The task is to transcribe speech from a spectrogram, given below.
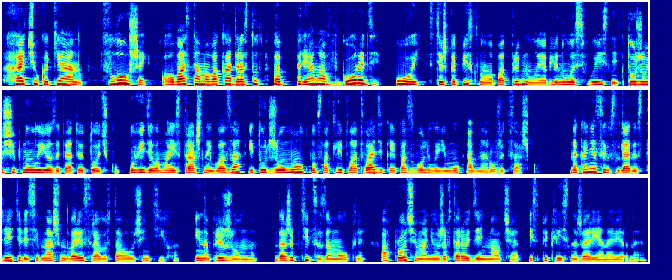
хочу к океану. Слушай, а у вас там авокадо растут прямо в городе?» «Ой!» – Стежка пискнула, подпрыгнула и оглянулась выяснить, кто же ущипнул ее за пятую точку. Увидела мои страшные глаза и тут же, умолкнув, отлипла от Вадика и позволила ему обнаружить Сашку. Наконец их взгляды встретились, и в нашем дворе сразу стало очень тихо и напряженно. Даже птицы замолкли, а, впрочем, они уже второй день молчат, испеклись на жаре, наверное.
